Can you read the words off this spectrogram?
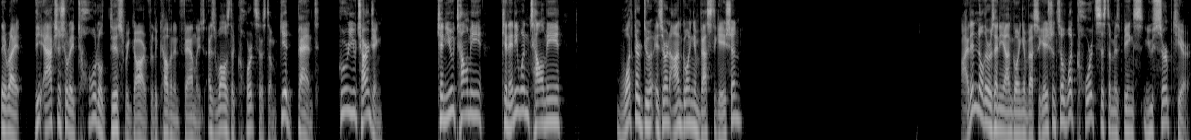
They write the action showed a total disregard for the Covenant families as well as the court system. Get bent. Who are you charging? Can you tell me? Can anyone tell me what they're doing? Is there an ongoing investigation? I didn't know there was any ongoing investigation. So, what court system is being usurped here?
